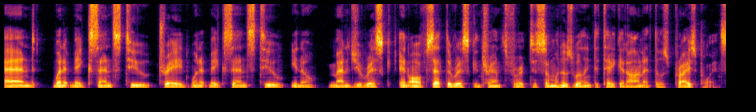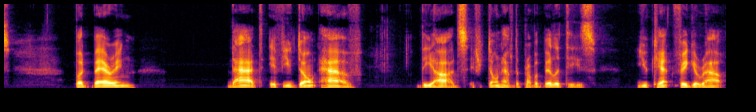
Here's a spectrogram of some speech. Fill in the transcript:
And when it makes sense to trade, when it makes sense to, you know, manage your risk and offset the risk and transfer it to someone who's willing to take it on at those price points. But bearing that, if you don't have the odds, if you don't have the probabilities, you can't figure out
